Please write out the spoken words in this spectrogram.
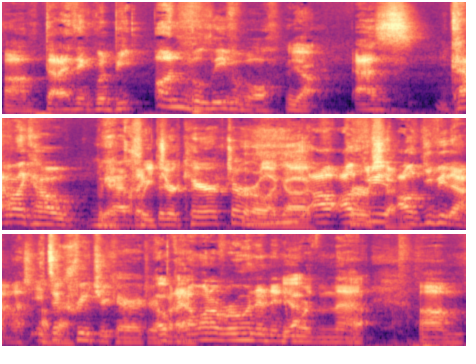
that. Um, that I think would be unbelievable Yeah. as kind of like how we Like had a creature like the, character or like a I'll, I'll give you I'll give you that much. It's a creature character, but I don't want to ruin it any Yeah, more than that. Um,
